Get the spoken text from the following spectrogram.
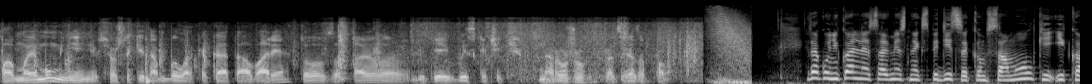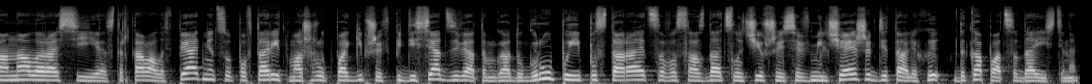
По моему мнению, все-таки там была какая-то авария, то заставила людей выскочить наружу, разрезав палатку. Итак, уникальная совместная экспедиция комсомолки и канала «Россия» стартовала в пятницу, повторит маршрут погибшей в 1959 году группы и постарается воссоздать случившееся в мельчайших деталях и докопаться до истины.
